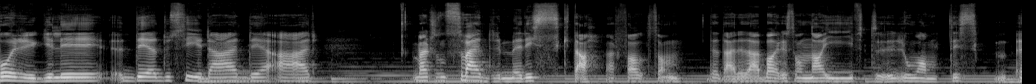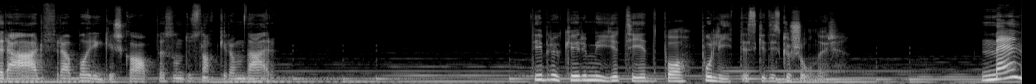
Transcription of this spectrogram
borgerlig. Det du sier der, det er vært sånn svermerisk, da. I hvert fall sånn det der det er bare sånn naivt, romantisk ræl fra borgerskapet som du snakker om der. De bruker mye tid på politiske diskusjoner. Men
